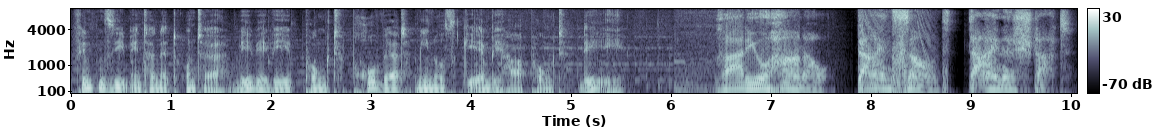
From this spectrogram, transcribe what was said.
finden Sie im Internet unter www.prowert-gmbh.de. Radio Hanau, dein Sound, deine Stadt.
